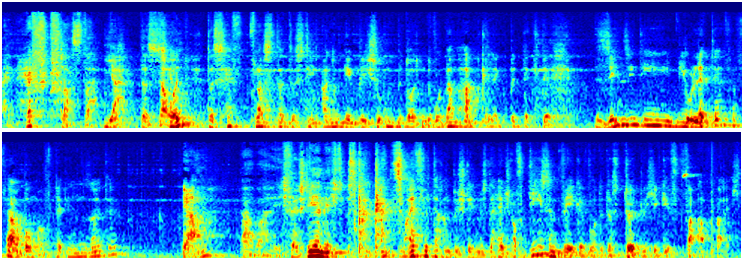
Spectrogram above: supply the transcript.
Ein Heftpflaster? Ja, das, Na und? das Heftpflaster, das die angeblich so unbedeutende Wunde am Handgelenk bedeckte. Sehen Sie die violette Verfärbung auf der Innenseite? Ja, aber ich verstehe nicht. Es kann kein Zweifel daran bestehen, Mr. Hedge. Auf diesem Wege wurde das tödliche Gift verabreicht.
